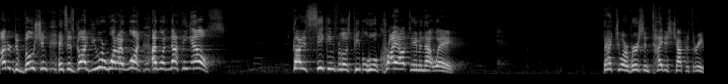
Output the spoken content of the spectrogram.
utter devotion and says, God, you are what I want. I want nothing else. God is seeking for those people who will cry out to him in that way. Back to our verse in Titus chapter 3,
